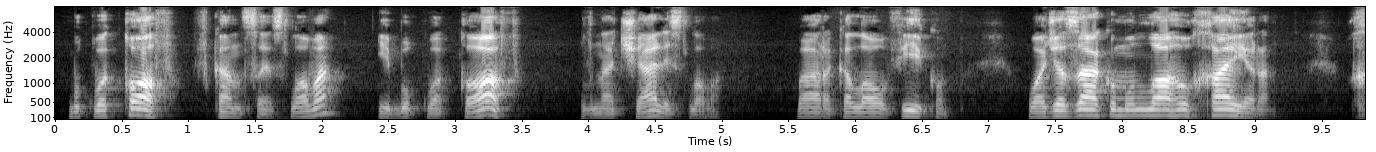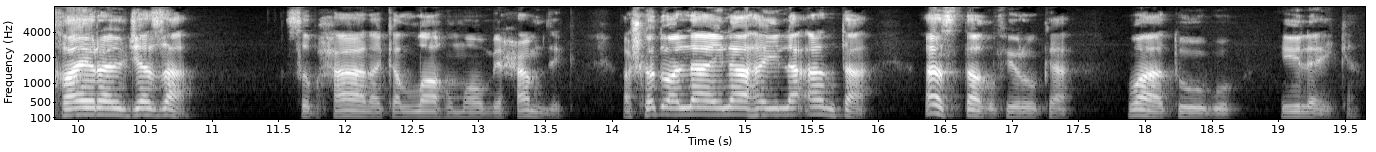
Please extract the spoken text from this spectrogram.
буква ков в конце слова и буква ков в начале слова. Баракаллаху фикум. Ваджазакум Аллаху хайран. Хайраль джаза. سبحانك اللهم وبحمدك أشهد أن لا إله إلا أنت أستغفرك وأتوب إليك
